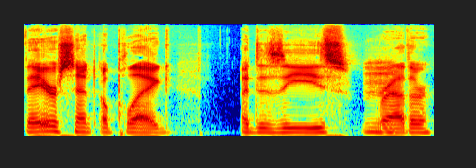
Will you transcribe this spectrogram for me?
They are sent a plague, a disease rather.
